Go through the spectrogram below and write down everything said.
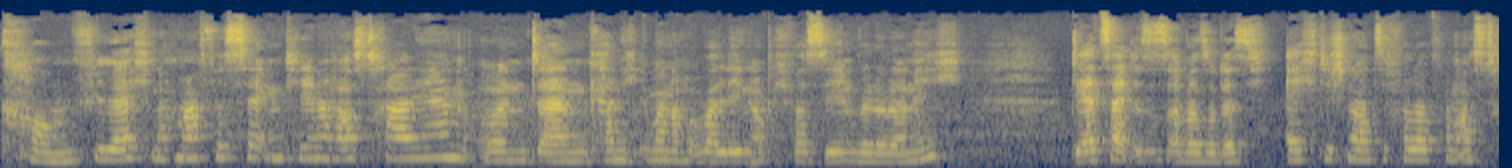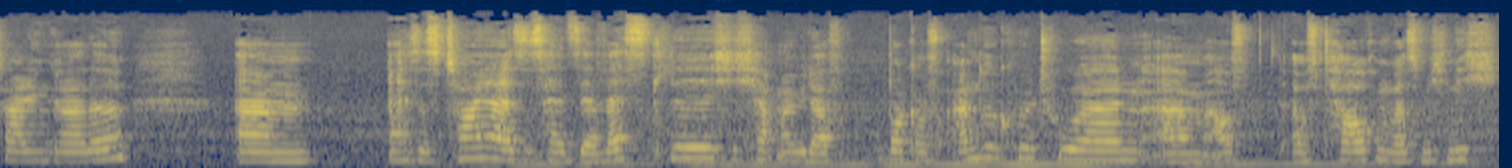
komme vielleicht nochmal für Second Year nach Australien und dann kann ich immer noch überlegen, ob ich was sehen will oder nicht. Derzeit ist es aber so, dass ich echt die Schnauze voll habe von Australien gerade. Ähm, es ist teuer, es ist halt sehr westlich. Ich habe mal wieder Bock auf andere Kulturen, ähm, auf, auf Tauchen, was mich nicht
